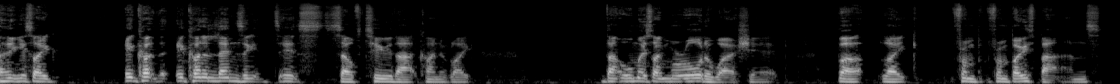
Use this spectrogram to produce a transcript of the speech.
I think it's like it kind it kind of lends it, itself to that kind of like that almost like marauder worship, but like from from both bands,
